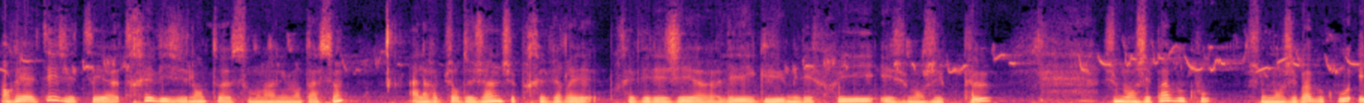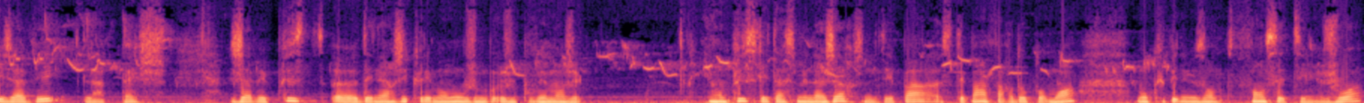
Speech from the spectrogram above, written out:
En réalité, j'étais euh, très vigilante euh, sur mon alimentation. À la rupture de jeûne, je privilégiais les légumes et les fruits et je mangeais peu. Je ne mangeais pas beaucoup. Je ne mangeais pas beaucoup et j'avais la pêche. J'avais plus d'énergie que les moments où je pouvais manger. En plus, les tâches ménagères, je n'étais pas, pas un fardeau pour moi. M'occuper de mes enfants, c'était une joie.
